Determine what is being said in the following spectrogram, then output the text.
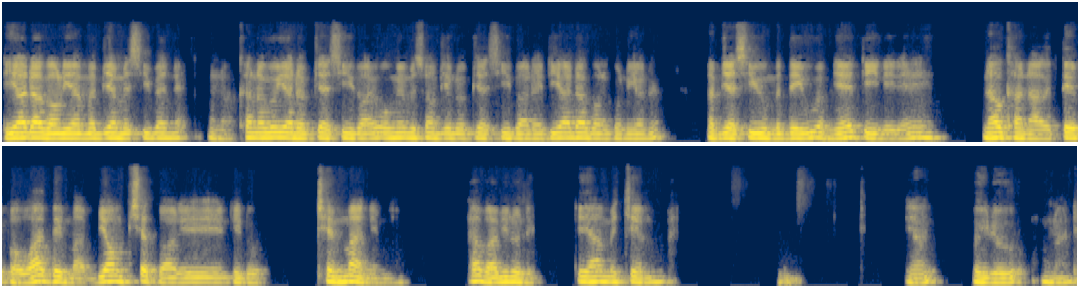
ဒီအတ္တကောင်လေးကမပြတ်မစီးပဲနဲ့နော်ခန္ဓာကိုယ်ရတော့ပြက်စီးသွားတယ်။အိုမင်းမစွန့်ပြလို့ပြက်စီးသွားတယ်။ဒီအတ္တကောင်ကိုလည်းမပြက်စီးဘူးမသိဘူးအမြဲတည်နေတယ်။နောက်ခန္ဓာတေဘဝတေမှာပြောင်းဖြစ်သွားတယ်ဒီလိုထင်မှတ်နေမှာ။ ဒါဘာဖြစ်လို့လဲတရားမကျင့်ဘူးပဲ။ညာဘယ်လိုတ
